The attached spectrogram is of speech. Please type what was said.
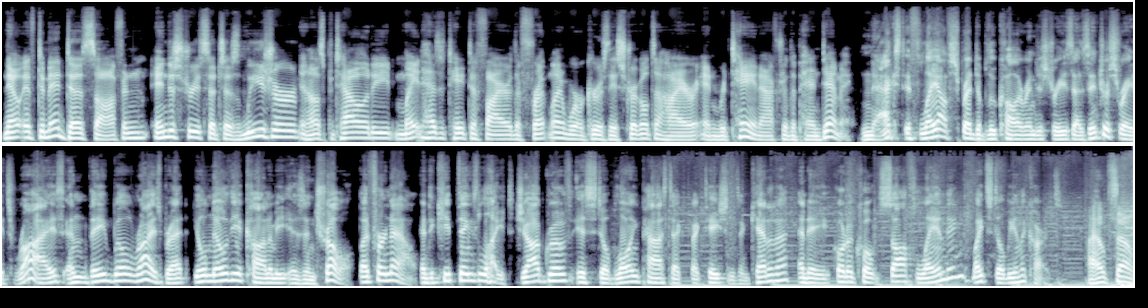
Now, if demand does soften, industries such as leisure and hospitality might hesitate to fire the frontline workers they struggled to hire and retain after the pandemic. Next, if layoffs spread to blue collar industries as interest rates rise, and they will rise, Brett, you'll know the economy is in trouble. But for now, and to keep things light, job growth is still blowing past expectations in Canada, and a quote unquote soft landing might still be in the cards. I hope so.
